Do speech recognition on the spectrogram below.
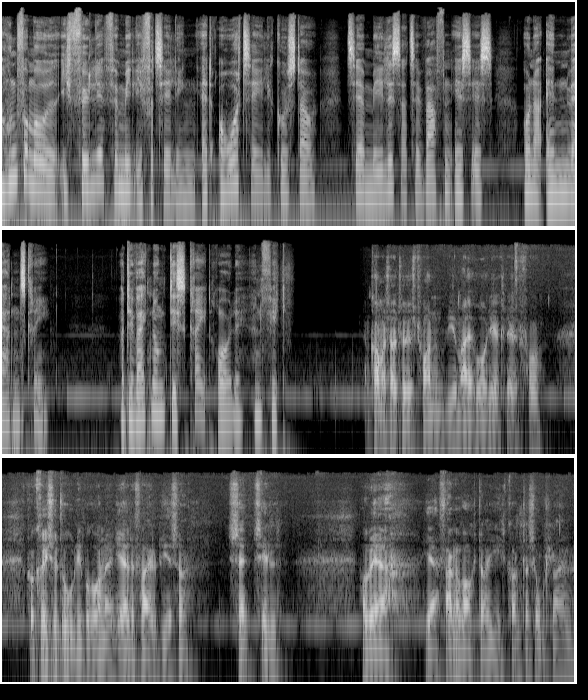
og hun formåede ifølge familiefortællingen at overtale Gustav til at melde sig til Waffen SS under 2. verdenskrig. Og det var ikke nogen diskret rolle, han fik. Han kommer så til Østfronten, bliver meget hurtigt erklæret for, for krigsudulig på grund af en hjertefejl, bliver så sat til at være ja, fangevogter i koncentrationslejren.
